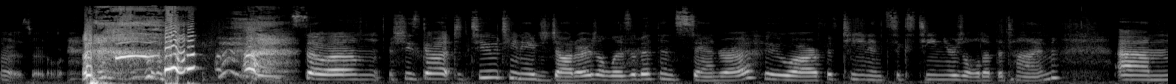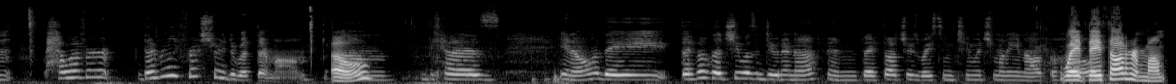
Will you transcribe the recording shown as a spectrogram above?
I'm gonna start over. so, um, she's got two teenage daughters, Elizabeth and Sandra, who are 15 and 16 years old at the time. Um, however, they're really frustrated with their mom. Oh. Um, because, you know, they they thought that she wasn't doing enough, and they thought she was wasting too much money in alcohol. Wait, they thought her mom.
